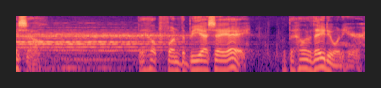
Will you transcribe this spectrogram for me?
ISO. They help fund the BSAA. What the hell are they doing here?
